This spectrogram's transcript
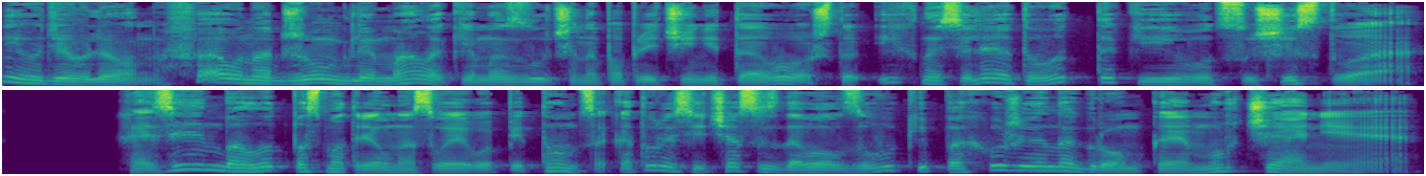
Не удивлен. Фауна джунглей мало кем изучена по причине того, что их населяют вот такие вот существа. Хозяин болот посмотрел на своего питомца, который сейчас издавал звуки, похожие на громкое мурчание.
